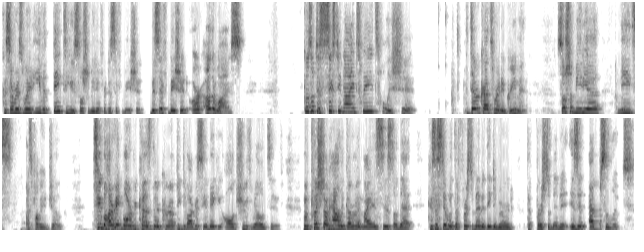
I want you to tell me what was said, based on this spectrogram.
conservatives wouldn't even think to use social media for disinformation, misinformation, or otherwise. It goes up to 69 tweets. Holy shit. The Democrats were in agreement. Social media needs that's probably a joke. To moderate more because they're corrupting democracy and making all truth relative. When pushed on how the government might insist on that, Consistent with the First Amendment, they demurred the First Amendment isn't absolute.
